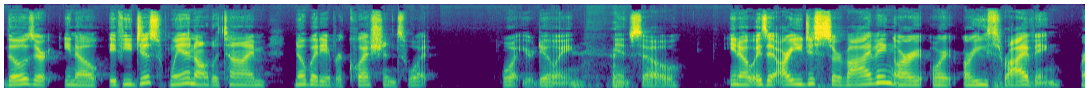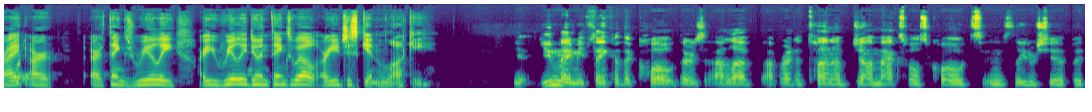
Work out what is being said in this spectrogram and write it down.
those are you know if you just win all the time, nobody ever questions what what you're doing. and so, you know, is it are you just surviving or or, or are you thriving? right? right? Are are things really? Are you really doing things well? Or are you just getting lucky? You made me think of the quote. There's I love. I've read a ton of John Maxwell's quotes in his leadership, but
